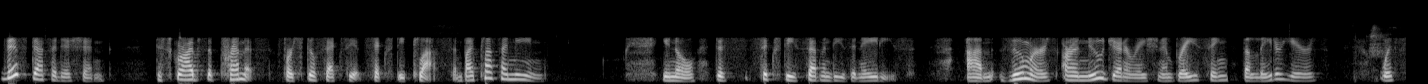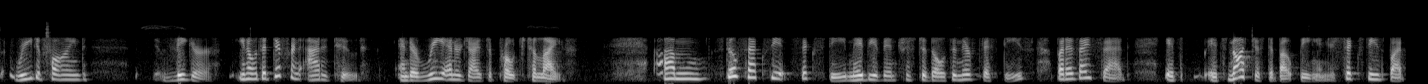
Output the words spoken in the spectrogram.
this definition describes the premise for Still Sexy at 60 plus. And by plus, I mean, you know, the 60s, 70s, and 80s. Um, Zoomers are a new generation embracing the later years with redefined vigor, you know, with a different attitude and a re-energized approach to life. Um, still sexy at 60 may be of interest to those in their 50s, but as I said, it's it's not just about being in your 60s, but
